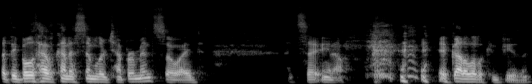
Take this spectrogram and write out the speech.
but they both have kind of similar temperaments. So I'd I'd say you know it got a little confusing.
